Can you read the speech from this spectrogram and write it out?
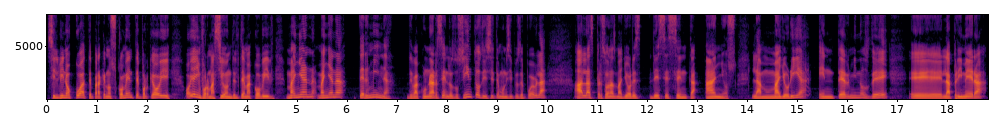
Silvino Cuate para que nos comente, porque hoy, hoy hay información del tema COVID. Mañana, mañana termina de vacunarse en los 217 municipios de Puebla a las personas mayores de 60 años. La mayoría en términos de eh, la primera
